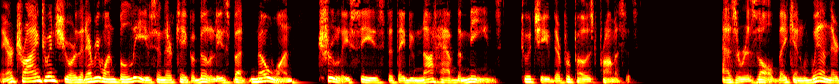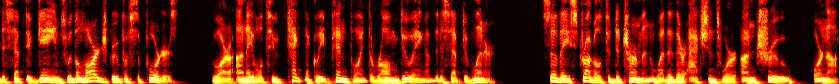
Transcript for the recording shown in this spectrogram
they are trying to ensure that everyone believes in their capabilities, but no one truly sees that they do not have the means to achieve their proposed promises. As a result, they can win their deceptive games with a large group of supporters who are unable to technically pinpoint the wrongdoing of the deceptive winner. So they struggle to determine whether their actions were untrue or not.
